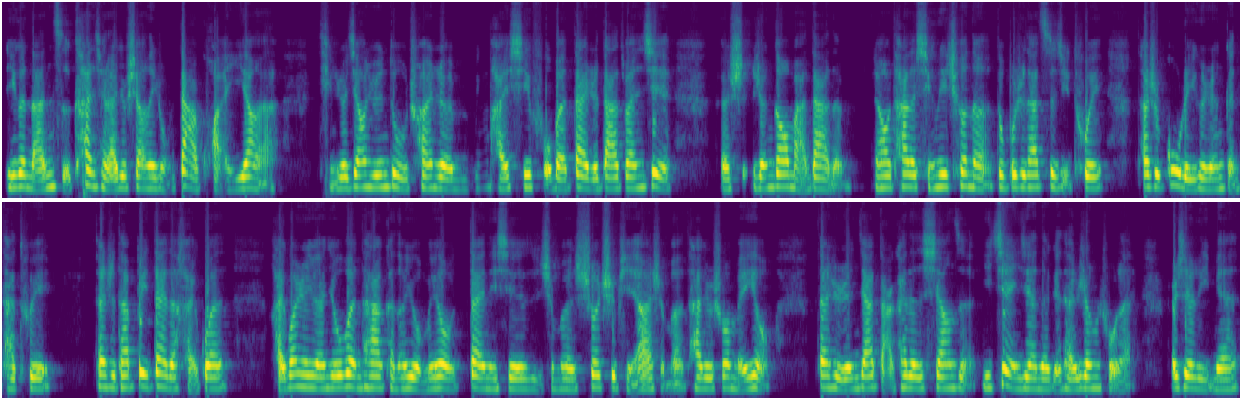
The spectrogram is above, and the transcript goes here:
一个男子看起来就像那种大款一样啊，挺着将军肚，穿着名牌西服吧，戴着大钻戒。呃，是人高马大的，然后他的行李车呢，都不是他自己推，他是雇了一个人给他推。但是他被带的海关，海关人员就问他可能有没有带那些什么奢侈品啊什么，他就说没有。但是人家打开他的箱子，一件一件的给他扔出来，而且里面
